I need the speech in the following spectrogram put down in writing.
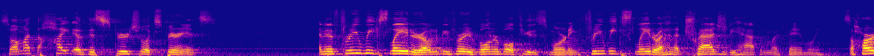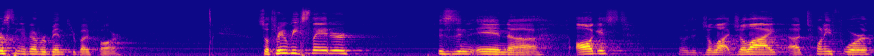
So I'm at the height of this spiritual experience. And then three weeks later, I'm going to be very vulnerable with you this morning. Three weeks later, I had a tragedy happen in my family. It's the hardest thing I've ever been through by far. So three weeks later, this is in, in uh, August, was it July, July uh, 24th,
